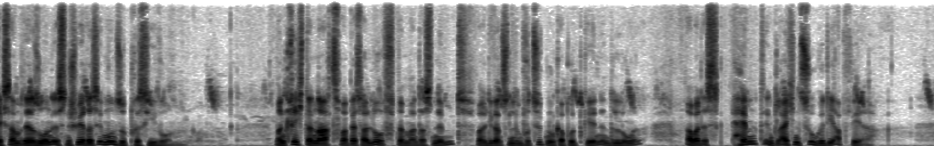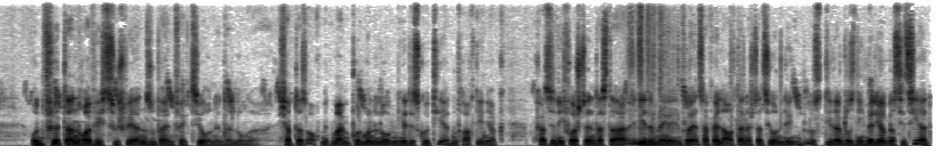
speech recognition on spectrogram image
Dexamethason ist ein schweres Immunsuppressivum. Man kriegt danach zwar besser Luft, wenn man das nimmt, weil die ganzen Lymphozyten kaputt gehen in der Lunge, aber das hemmt im gleichen Zuge die Abwehr und führt dann häufig zu schweren Superinfektionen in der Lunge. Ich habe das auch mit meinem Pulmonologen hier diskutiert und fragte ihn, ja, kannst du dir nicht vorstellen, dass da jede Menge Influenzafälle auf deiner Station liegen, bloß, die werden bloß nicht mehr diagnostiziert.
